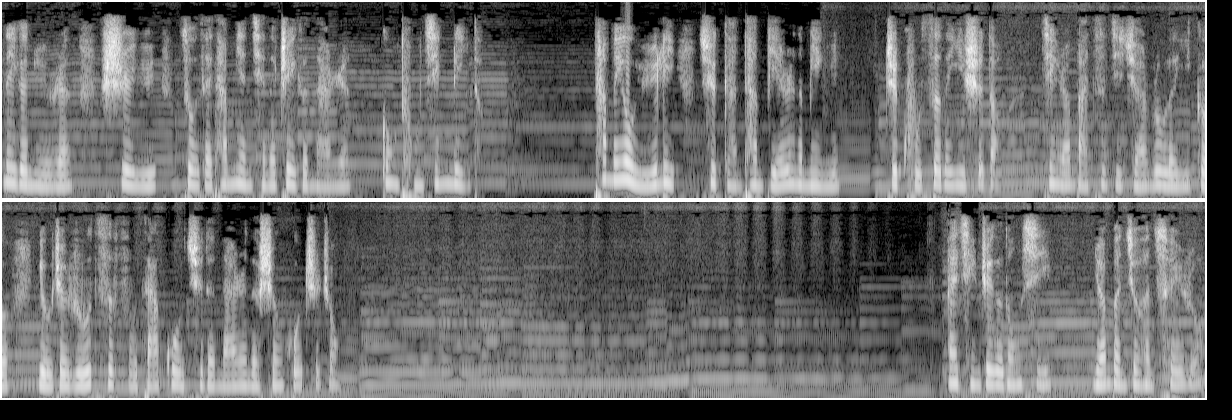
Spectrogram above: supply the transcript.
那个女人是与坐在他面前的这个男人共同经历的。他没有余力去感叹别人的命运，只苦涩地意识到，竟然把自己卷入了一个有着如此复杂过去的男人的生活之中。爱情这个东西原本就很脆弱，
